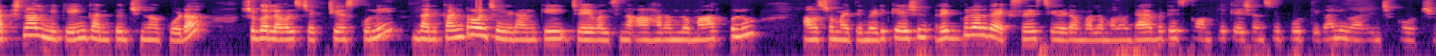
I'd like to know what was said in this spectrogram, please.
లక్షణాలు మీకు ఏం కనిపించినా కూడా షుగర్ లెవెల్స్ చెక్ చేసుకుని దాన్ని కంట్రోల్ చేయడానికి చేయవలసిన ఆహారంలో మార్పులు అవసరమైతే మెడికేషన్ రెగ్యులర్గా ఎక్సర్సైజ్ చేయడం వల్ల మనం డయాబెటీస్ కాంప్లికేషన్స్ని పూర్తిగా నివారించుకోవచ్చు.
